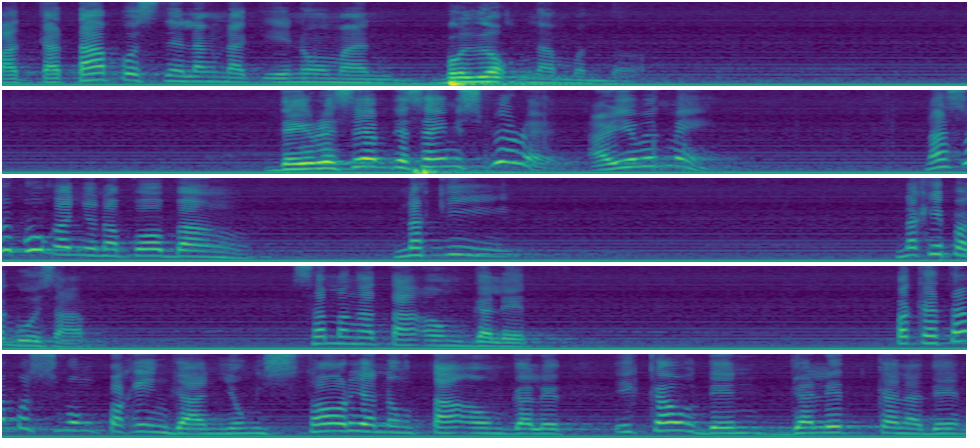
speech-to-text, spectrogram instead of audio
Pagkatapos nilang nag-inuman, bulok na mundo. They receive the same spirit. Are you with me? Nasubukan nyo na po bang naki, nakipag-usap sa mga taong galit? Pagkatapos mong pakinggan yung istorya ng taong galit, ikaw din, galit ka na din.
